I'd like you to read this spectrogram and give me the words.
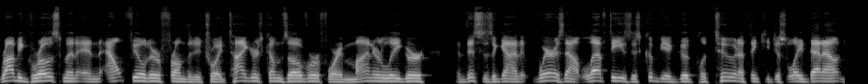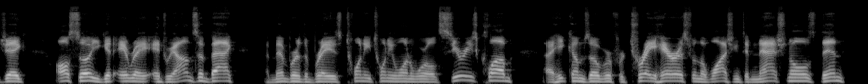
Robbie Grossman, an outfielder from the Detroit Tigers, comes over for a minor leaguer. This is a guy that wears out lefties. This could be a good platoon. I think you just laid that out, Jake. Also, you get Ehire Adrianza back, a member of the Braves 2021 World Series Club. Uh, he comes over for Trey Harris from the Washington Nationals. Then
